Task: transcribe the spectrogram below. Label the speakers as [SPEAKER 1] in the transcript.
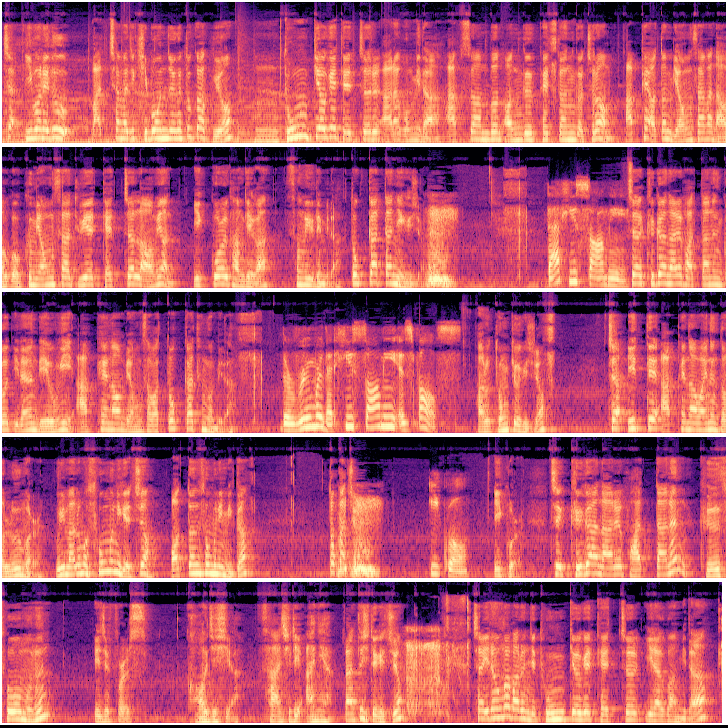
[SPEAKER 1] 자, 이번에도 마찬가지 기본적인 똑같고요. 음, 동격의 대절을 알아봅니다. 앞서 한번 언급했던 것처럼 앞에 어떤 명사가 나오고 그 명사 뒤에 대절 나오면 equal 관계가 성립이 됩니다. 똑같다는 얘기죠.
[SPEAKER 2] That he saw me.
[SPEAKER 1] 자, 그가 날 봤다는 것이라는 내용이 앞에 나온 명사와 똑같은 겁니다.
[SPEAKER 2] The rumor that he saw me is false.
[SPEAKER 1] 바로 동격이죠. 자, 이때 앞에 나와 있는 the rumor. 우리말로 뭐 소문이겠죠? 어떤 소문입니까? 똑같죠?
[SPEAKER 2] Equal.
[SPEAKER 1] equal. 즉, 그가 나를 봤다는 그 소문은 is false. 거짓이야. 사실이 아니야. 라는 뜻이 되겠죠? 자, 이런 걸 바로 이제 동격의 대절이라고 합니다.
